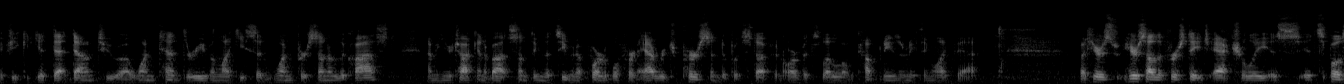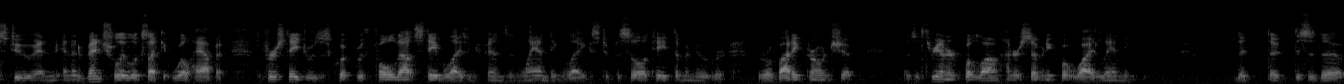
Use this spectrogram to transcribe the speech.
If you could get that down to uh, one tenth or even like he said one percent of the cost, I mean you're talking about something that's even affordable for an average person to put stuff in orbits, let alone companies or anything like that. But here's here's how the first stage actually is. It's supposed to, and, and eventually looks like it will happen. The first stage was equipped with fold-out stabilizing fins and landing legs to facilitate the maneuver. The robotic drone ship was a 300-foot long, 170-foot wide landing. The, the, this is the,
